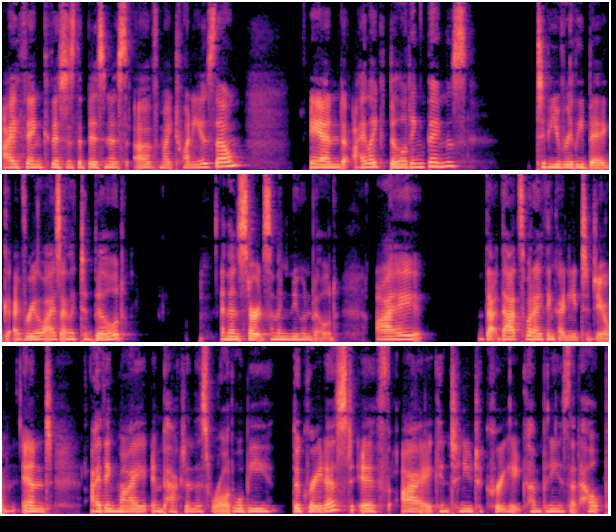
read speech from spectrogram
I think this is the business of my 20s, though. And I like building things to be really big. I've realized I like to build and then start something new and build. I that that's what I think I need to do. And I think my impact in this world will be the greatest if I continue to create companies that help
